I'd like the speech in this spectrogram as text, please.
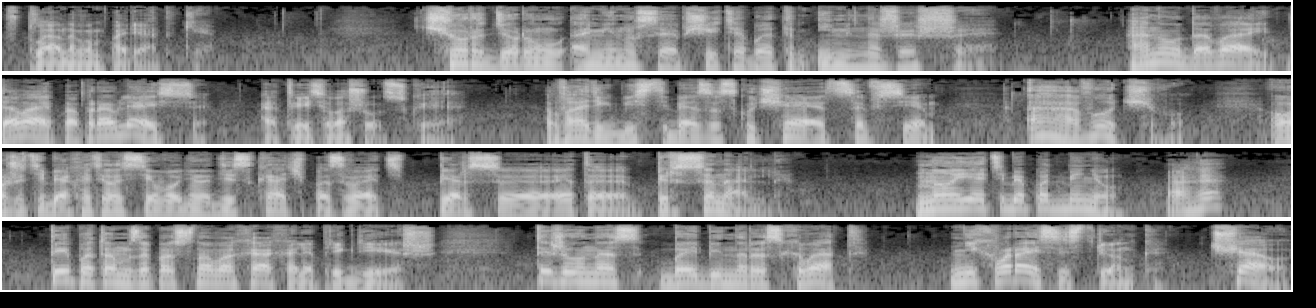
в плановом порядке. Черт дернул Амину сообщить об этом именно Жеше. «А ну, давай, давай, поправляйся», — ответила Шутская. «Вадик без тебя заскучает совсем. А, вот чего. Он же тебя хотел сегодня на дискач позвать, перс... это... персонально. Но я тебя подменю, ага. Ты потом запасного хахаля пригреешь. Ты же у нас бэби на расхват. Не хворай, сестренка. Чао».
